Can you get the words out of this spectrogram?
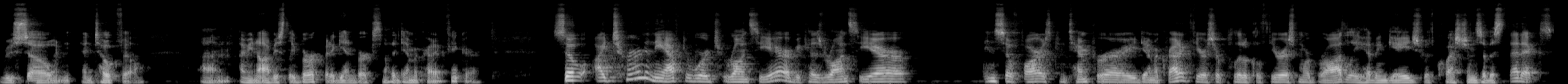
Rousseau and, and Tocqueville. Um, I mean, obviously Burke, but again, Burke's not a democratic thinker. So I turn in the afterword to Rancière because Rancière, insofar as contemporary democratic theorists or political theorists more broadly have engaged with questions of aesthetics,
